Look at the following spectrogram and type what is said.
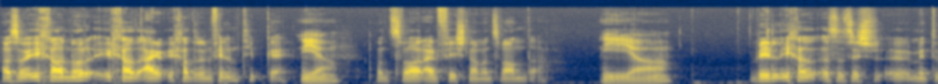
Also ich habe nur, ich ein- ich habe dir einen Filmtipp gegeben. Ja, Und zwar ein Fisch namens Wanda. ja. Weil ich, also es ist äh, mit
